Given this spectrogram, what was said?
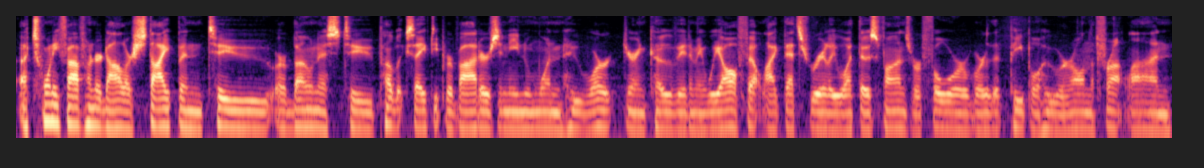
a $2,500 stipend to or bonus to public safety providers and anyone who worked during COVID. I mean, we all felt like that's really what those funds were for, were the people who were on the front line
